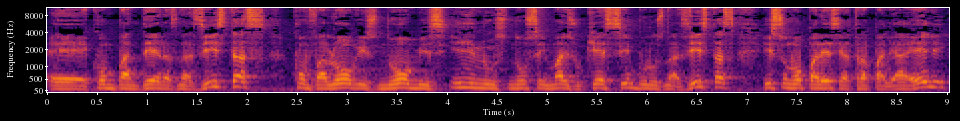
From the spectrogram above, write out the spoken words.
é, com bandeiras nazistas, com valores, nomes, hinos, não sei mais o que, símbolos nazistas. Isso não parece atrapalhar ele,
